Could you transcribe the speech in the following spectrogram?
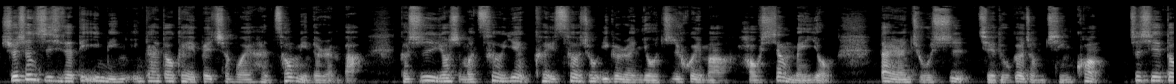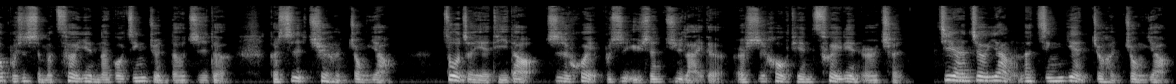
学生时期的第一名应该都可以被称为很聪明的人吧？可是有什么测验可以测出一个人有智慧吗？好像没有。待人处事、解读各种情况、这些都不是什么测验能够精准得知的，可是却很重要。作者也提到，智慧不是与生俱来的，而是后天淬炼而成。既然这样，那经验就很重要。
